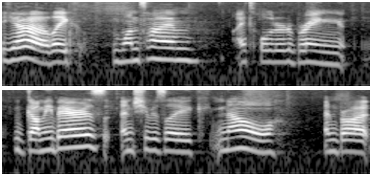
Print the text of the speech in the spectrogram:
Yeah, like one time I told her to bring gummy bears, and she was like, no, and brought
